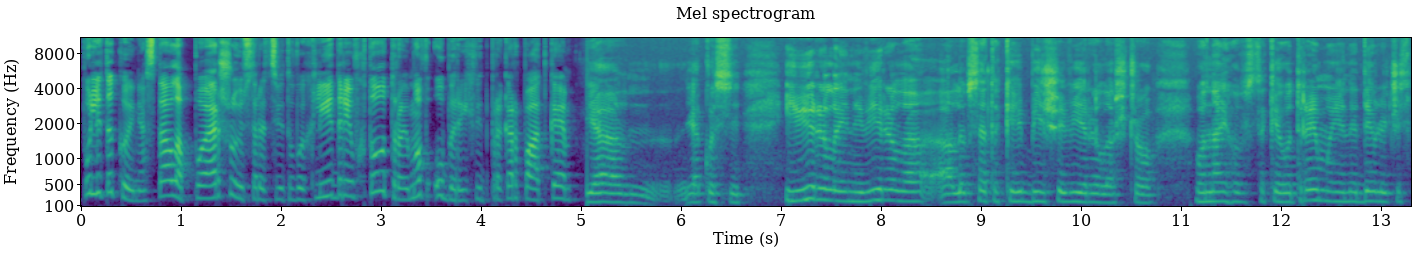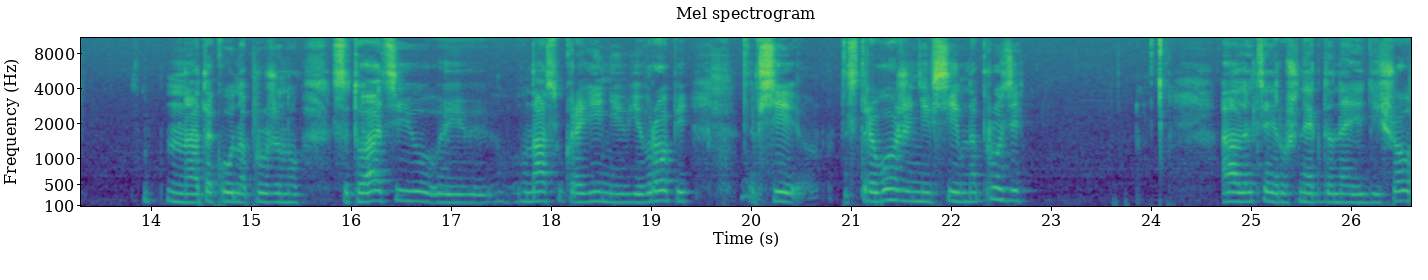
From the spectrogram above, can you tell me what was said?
Політикиня стала першою серед світових лідерів, хто отримав оберіг від Прикарпатки. Я якось і вірила, і не вірила, але все-таки більше вірила, що вона його все-таки отримує, не дивлячись на таку напружену ситуацію і в нас в Україні, і в Європі. Всі стривожені, всі в напрузі. Але цей рушник до неї дійшов.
